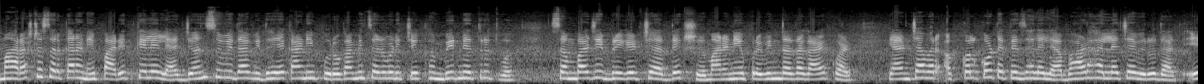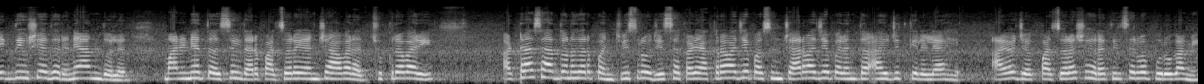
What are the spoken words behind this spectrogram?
महाराष्ट्र सरकारने पारित केलेल्या जनसुविधा विधेयक आणि पुरोगामी चळवळीचे खंबीर नेतृत्व संभाजी ब्रिगेडचे अध्यक्ष माननीय प्रवीणदादा गायकवाड यांच्यावर अक्कलकोट येथे झालेल्या भाड हल्ल्याच्या विरोधात एक दिवसीय धरणे आंदोलन माननीय तहसीलदार पाचोरा यांच्या आवारात शुक्रवारी अठरा सात दोन हजार पंचवीस रोजी सकाळी अकरा वाजेपासून चार वाजेपर्यंत आयोजित केलेले आहे. आयोजक पाचोरा शहरातील सर्व पुरोगामी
